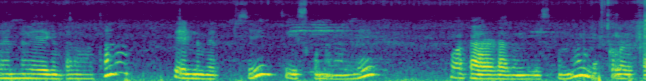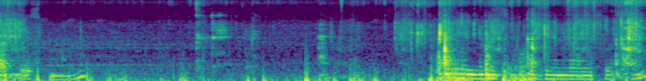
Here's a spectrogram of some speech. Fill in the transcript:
వెన్న వేగిన తర్వాత ఎండుమిర్చి తీసుకున్నానండి. ఒక అర డజన్ తీసుకున్నాం ముక్కలుగా కట్ చేసుకున్నాను. ఎండుమిర్చి కూడా దీనిలో వేసేసుకుని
